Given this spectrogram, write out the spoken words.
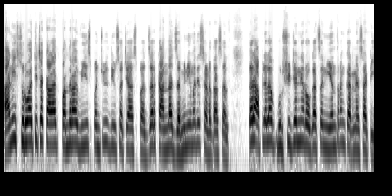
आणि सुरुवातीच्या काळात पंधरा वीस पंचवीस दिवसाच्या आसपास जर कांदा जमिनीमध्ये सडत असेल तर आपल्याला बुरशीजन्य रोगाचं नियंत्रण करण्यासाठी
